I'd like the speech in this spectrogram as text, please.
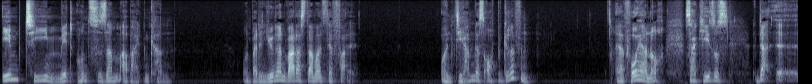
im Team mit uns zusammenarbeiten kann. Und bei den Jüngern war das damals der Fall. Und die haben das auch begriffen. Äh, vorher noch sagt Jesus, da, äh,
